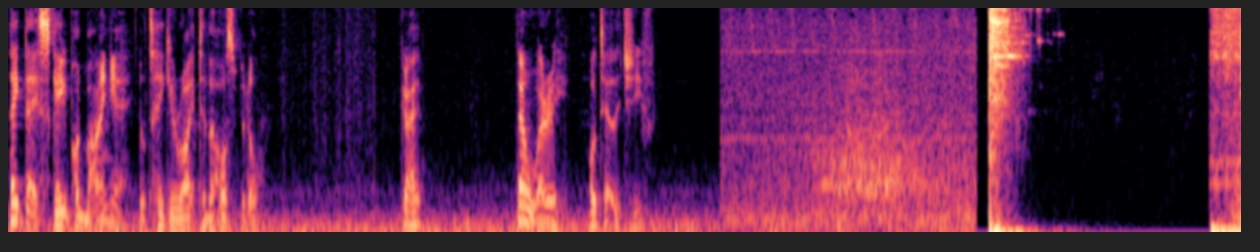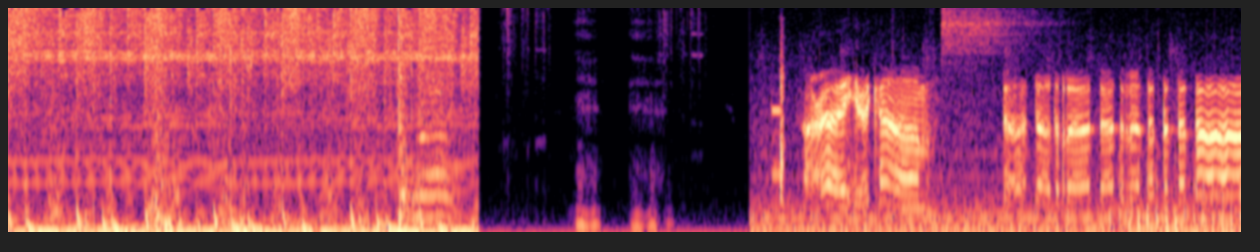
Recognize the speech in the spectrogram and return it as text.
Take that escape pod behind you. It'll take you right to the hospital. Go ahead. Don't worry. I'll tell the chief. Alright, here I come. Da, da, da,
